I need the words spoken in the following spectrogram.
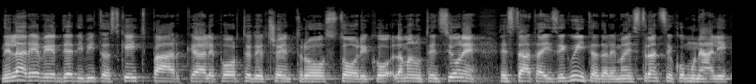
nell'area verde adibita skate park alle porte del centro storico. La manutenzione è stata eseguita dalle maestranze comunali.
